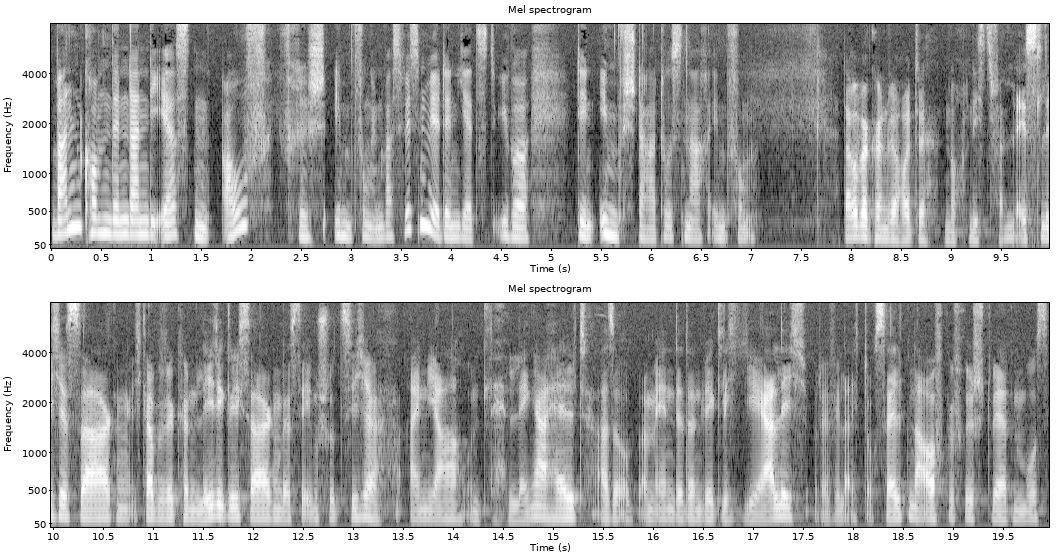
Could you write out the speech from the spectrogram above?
Wann kommen denn dann die ersten Auffrischimpfungen? Was wissen wir denn jetzt über den Impfstatus nach Impfung? Darüber können wir heute noch nichts Verlässliches sagen. Ich glaube, wir können lediglich sagen, dass der Impfschutz sicher ein Jahr und länger hält. Also ob am Ende dann wirklich jährlich oder vielleicht doch seltener aufgefrischt werden muss,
